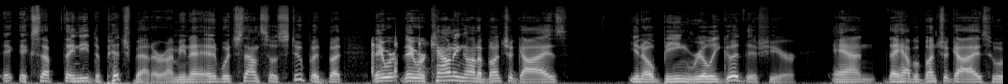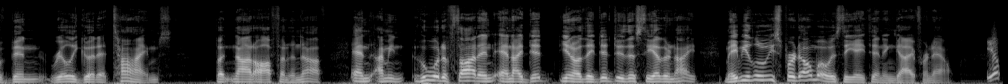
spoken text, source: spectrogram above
except they need to pitch better. I mean, which sounds so stupid, but they were they were counting on a bunch of guys, you know, being really good this year, and they have a bunch of guys who have been really good at times, but not often enough. And I mean, who would have thought? And, and I did, you know, they did do this the other night. Maybe Luis Perdomo is the eighth inning guy for now. Yep.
